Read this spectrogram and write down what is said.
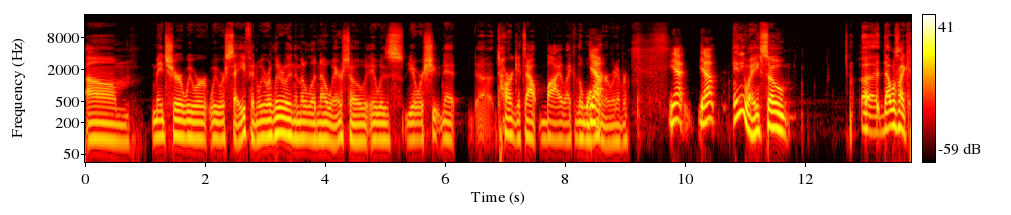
um, made sure we were we were safe, and we were literally in the middle of nowhere. So it was you know we're shooting at uh, targets out by like the water Yeah. or whatever. Yeah. Yep. Anyway, so uh, that was like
